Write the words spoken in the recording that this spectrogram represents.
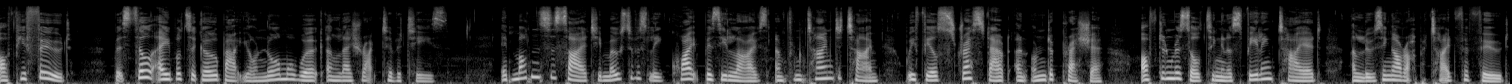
off your food, but still able to go about your normal work and leisure activities. In modern society, most of us lead quite busy lives, and from time to time, we feel stressed out and under pressure, often resulting in us feeling tired and losing our appetite for food.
